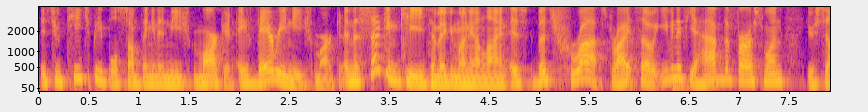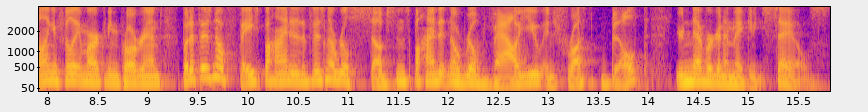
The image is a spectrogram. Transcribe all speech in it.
is to teach people something in a niche market, a very niche market. And the second key to making money online is the trust, right? So even if you have the first one, you're selling affiliate marketing programs, but if there's no face behind it, if there's no real substance behind it, no real value and trust built, you're never going to make any sales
